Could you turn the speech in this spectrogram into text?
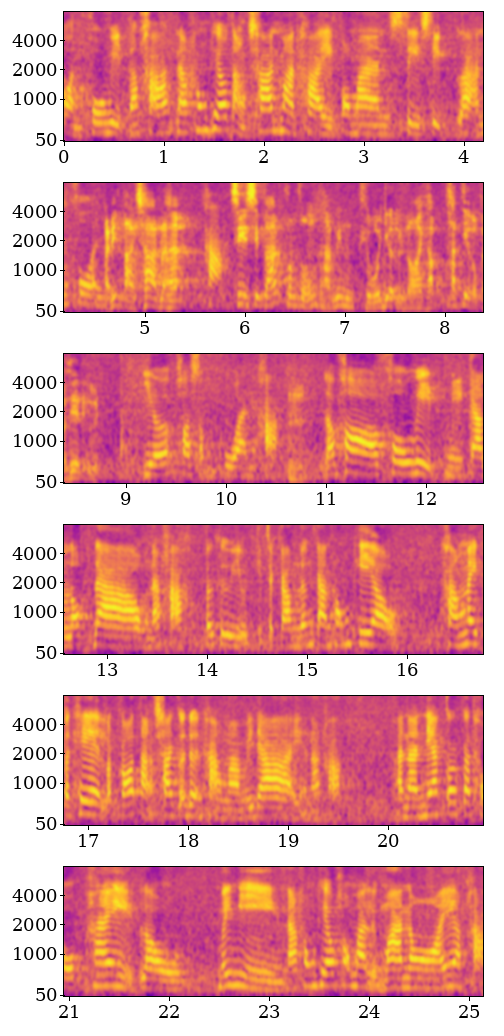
ก่อนโควิดนะคะนักท่องเที่ยวต่างชาติมาไทยประมาณ 40 ล้านคน อันนี้ต่างชาตินะฮะค่ะ 40 ล้านคนผมถามนิดนึงถือว่าเยอะหรือน้อยครับ ถ้าเทียบกับประเทศอื่น เยอะพอสมควรค่ะ อืม แล้วพอโควิด มีการล็อกดาวน์นะคะ ก็คือหยุดกิจกรรมเรื่องการท่องเที่ยว ทั้งในประเทศแล้วก็ต่างชาติก็เดินทางมาไม่ได้นะคะ อันนั้นเนี่ยก็กระทบให้เราไม่มีนักท่องเที่ยวเข้ามาหรือมาน้อยอะค่ะ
